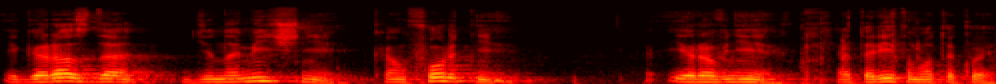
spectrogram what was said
и гораздо динамичнее, комфортнее и ровнее. Это ритм вот такой.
